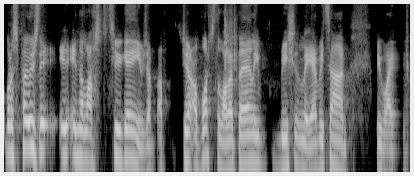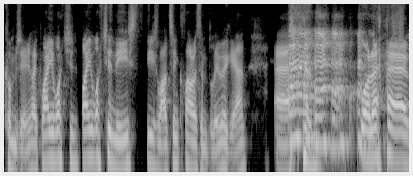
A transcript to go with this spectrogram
Well, I suppose in, in the last two games, I've, I've, you know, I've, watched a lot of Burnley recently. Every time my wife comes in, like, "Why are you watching? Why are you watching these these lads in claret and blue again?" Um, but uh,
